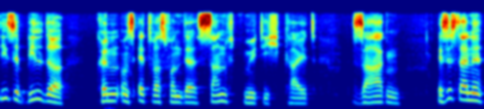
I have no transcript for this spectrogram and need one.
Diese Bilder können uns etwas von der Sanftmütigkeit sagen. Es ist eine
